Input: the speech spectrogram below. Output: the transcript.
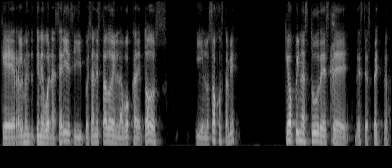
que realmente tiene buenas series y pues han estado en la boca de todos y en los ojos también. ¿Qué opinas tú de este, de este aspecto?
